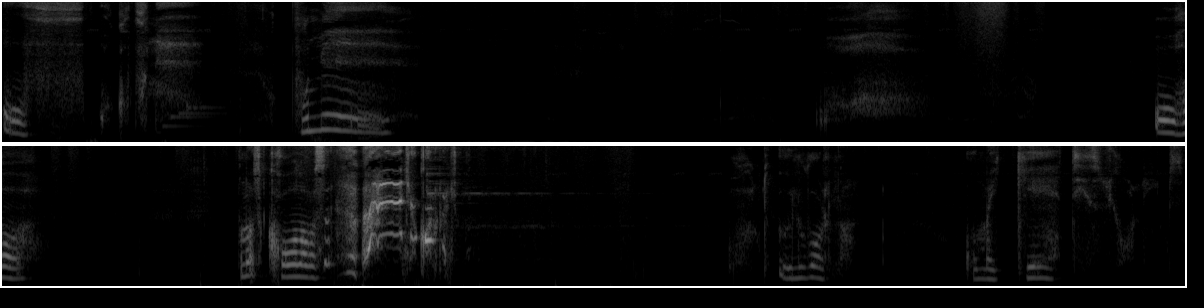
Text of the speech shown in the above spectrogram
Of. Oku bu ne? Bu ne? Oha. Bu nasıl kovalaması? Aa, çok korkunç. Ölü var lan. Oh my god. Is your names.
